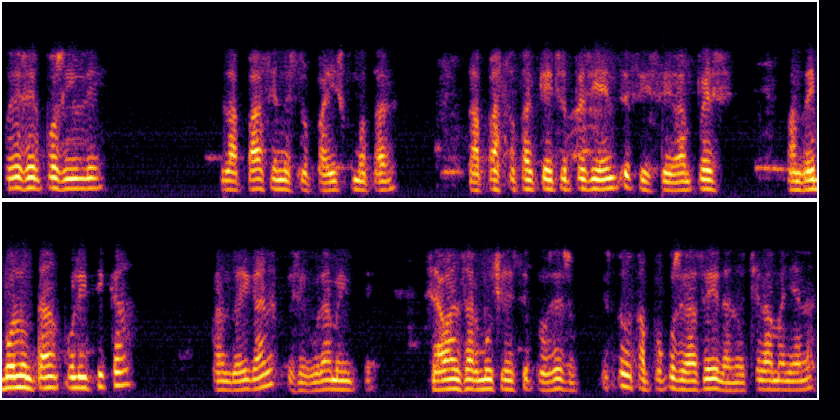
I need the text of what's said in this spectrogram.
puede ser posible la paz en nuestro país como tal, la paz total que ha hecho el presidente, si se dan pues, cuando hay voluntad política, cuando hay ganas, pues seguramente se va a avanzar mucho en este proceso. Esto tampoco se hace de la noche a la mañana,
